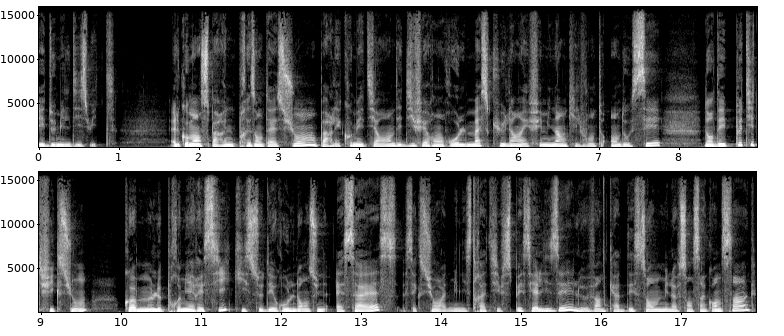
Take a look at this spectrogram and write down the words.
et 2018. Elle commence par une présentation par les comédiens des différents rôles masculins et féminins qu'ils vont endosser dans des petites fictions, comme le premier récit qui se déroule dans une SAS, section administrative spécialisée, le 24 décembre 1955,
